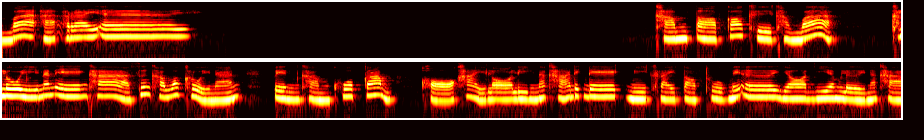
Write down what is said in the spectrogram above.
ำว่าอะไรเอ่ย คำตอบก็คือคำว่าขลุยนั่นเองค่ะ ซึ่งคำว่าขลุยนั้น เป็นคำควบกล้ำขอไข่ลอลิงนะคะ เด็กๆ มีใครตอบถูกไหมเอ่ยยอดเยี่ยมเลยนะคะ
